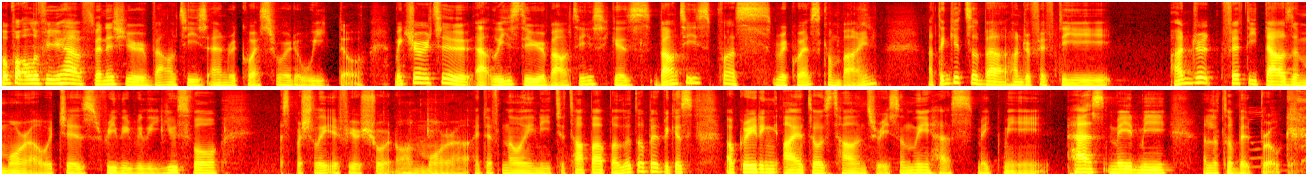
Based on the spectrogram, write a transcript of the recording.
Hope all of you have finished your bounties and requests for the week though. Make sure to at least do your bounties because bounties plus requests combined, I think it's about 150 150,000 Mora, which is really really useful especially if you're short on Mora. I definitely need to top up a little bit because upgrading Ayato's talents recently has make me has made me a little bit broke.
